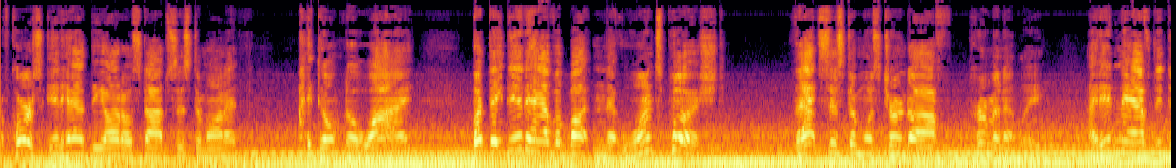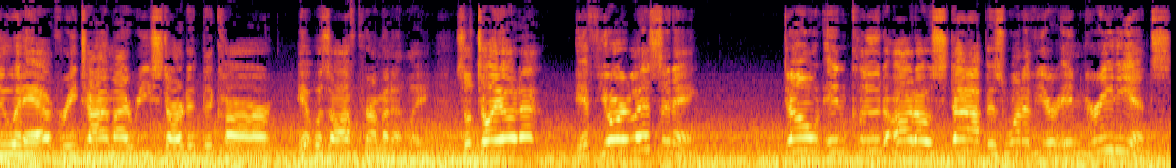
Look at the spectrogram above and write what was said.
Of course, it had the auto stop system on it. I don't know why, but they did have a button that once pushed, that system was turned off permanently. I didn't have to do it every time I restarted the car. It was off permanently. So Toyota, if you're listening, don't include auto stop as one of your ingredients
